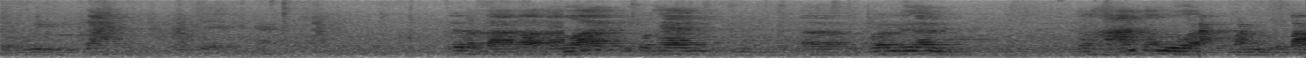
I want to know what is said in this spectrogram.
ส่วนของ VIP นะโอเคเรื่องต่างๆก็ทางน้อยตัวแทนเอ่อพลเรือนทหารตำรวจวันหรือเปล่า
